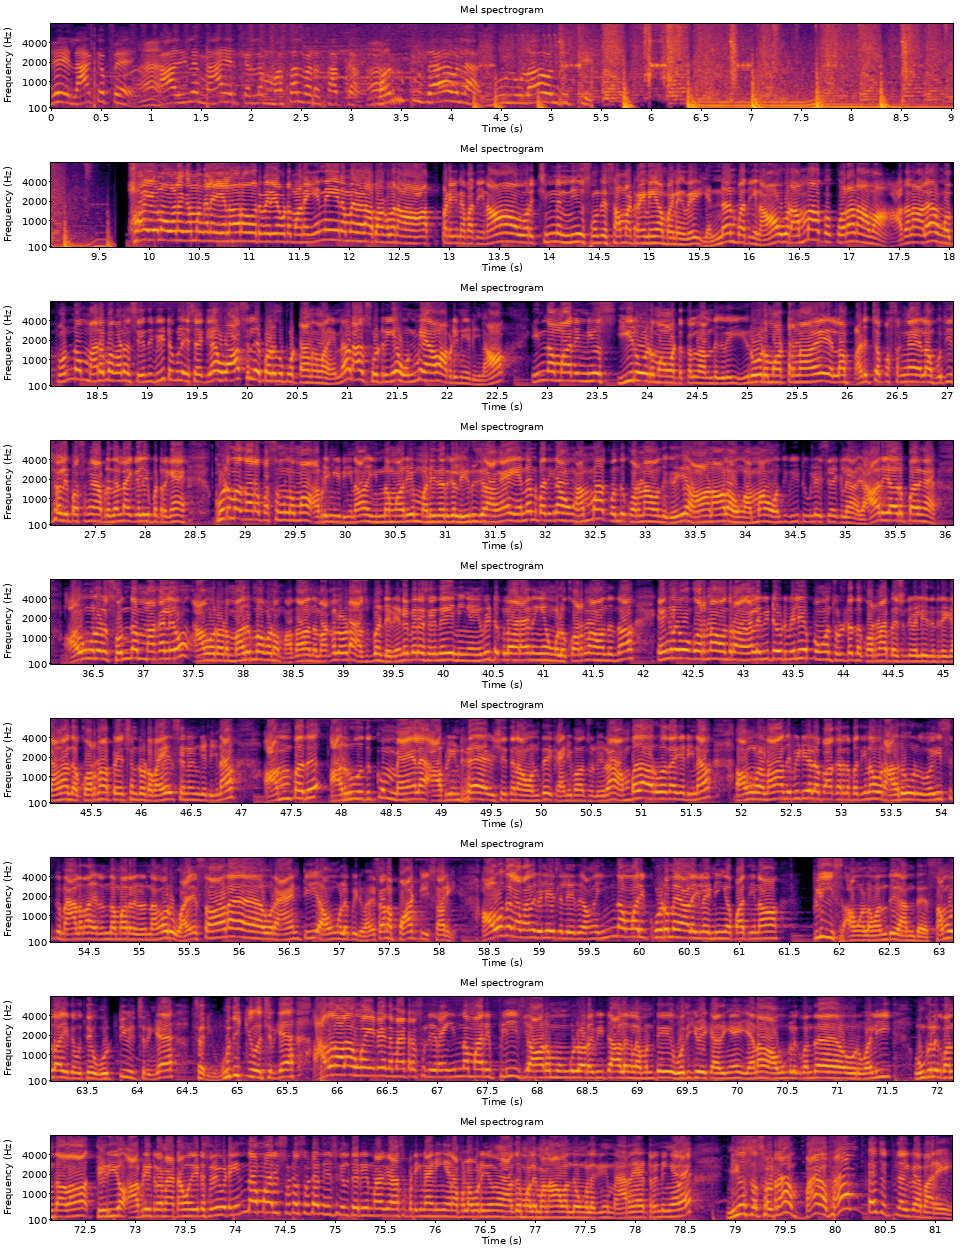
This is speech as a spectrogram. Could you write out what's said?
ஏய் லாக்கப்பே. காலையில நாயர்கல்ல மசால் வடை சாப்பிட்டேன். பருப்பு வேவல. நூல் நூலா வந்துச்சு. எல்லாரும் என்ன நம்ம என்ன பார்க்க போறோம்? அப்படின்னு பார்த்தீங்கன்னா ஒரு சின்ன நியூஸ் வந்து செம்ம ட்ரைனிங்காக பண்ணுது என்னன்னு பார்த்தீங்கன்னா ஒரு அம்மாவுக்கு கொரோனாவா அதனால அவங்க பொண்ணும் மருமகனும் சேர்ந்து வீட்டுக்குள்ளே சேர்க்கல வாசலே படுக்க போட்டானுங்களா என்னடா சொல்றீங்க? உண்மையாவா? அப்படின்னு கேட்டீங்கன்னா இந்த மாதிரி நியூஸ் ஈரோடு மாவட்டத்தில் நடந்துக்குது. ஈரோடு மாவட்டம்னாவே எல்லாம் படித்த பசங்க எல்லாம் புத்திசாலி பசங்க அப்படி தான் கேள்விப்பட்டிருக்கேன். குடும்பக்கார பசங்களுமா? அப்படின்னு கேட்டிங்கன்னா இந்த மாதிரியும் மனிதர்கள் இருக்கிறாங்க. என்னன்னு பார்த்தீங்கன்னா அவங்க அம்மாவுக்கு வந்து கொரோனா வந்துக்குது ஆனால் அவங்க அம்மா வந்து வீட்டுக்குள்ளே சேர்க்கல. யார் யார் பாருங்க. அவங்களோட சொந்த மகளும் அவரோட மருமகனும் அதாவது மகளோட ஹஸ்பண்ட் ரெண்டு பேரும் சேர்ந்து நீங்கள் வீட்டுக்குள்ளே வீட்டுக்குள்ள வராதீங்க. உங்களுக்கு கொரோனா வந்துதான் எங்களுக்கும் கொரோனா வந்துடும் அதனால வீட்டை விட்டு வெளியே போங்கன்னு சொல்லிட்டு அந்த கொரோனா பேஷண்ட் வெளியே இருந்திருக்காங்க அந்த கொரோனா பேஷண்டோட வயசு என்னன்னு கேட்டீங்கன்னா ஐம்பது அறுபதுக்கும் மேலே அப்படின்ற விஷயத்தை நான் வந்து கண்டிப்பாக சொல்லிடுவேன் ஐம்பது அறுபதா கேட்டீங்கன்னா அவங்கள நான் அந்த வீடியோவில் பாக்குறது பார்த்தீங்கன்னா ஒரு அறுபது வயசுக்கு மேலே தான் இருந்த மாதிரி இருந்தாங்க. ஒரு வயசான ஒரு ஆன்ட்டி அவங்கள போய் வயசான பாட்டி சாரி அவங்கள வந்து வெளியே தள்ளியிருக்காங்க. இந்த மாதிரி கொடுமையாளிகளை நீங்கள் பார்த்தீங்கன்னா ப்ளீஸ் அவங்கள வந்து அந்த சமுதாயத்தை பற்றி ஒட்டி வச்சிருங்க. சரி ஒதுக்கி வச்சிருக்க அதனால் உங்ககிட்ட இந்த மேட்டர் சொல்லிடுறேன். இந்த மாதிரி ப்ளீஸ் யாரும் உங்களோட வீட்டு ஆளுங்களை வந்துட்டு ஒதுக்கி வைக்காதீங்க. ஏன்னா அவங்களுக்கு வந்த ஒரு வழி உங்களுக்கு வந்தால் தான் தெரியும் அப்படின்ற மேட்டர் உங்ககிட்ட சொல்லிவிட்டு இந்த மாதிரி சுட சுட நியூஸ்கள் தெரியும் மாதிரி ஆசைப்பட்டீங்கன்னா நீங்கள் என்ன ஃபாலோ பண்ணுவீங்க? அது மூலிமா நான் வந்து உங்களுக்கு நிறைய ட்ரெண்டிங்கான நியூஸை சொல்கிறேன் பாய் ஃப்ரம் டெஜிட்டல் வியாபாரி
